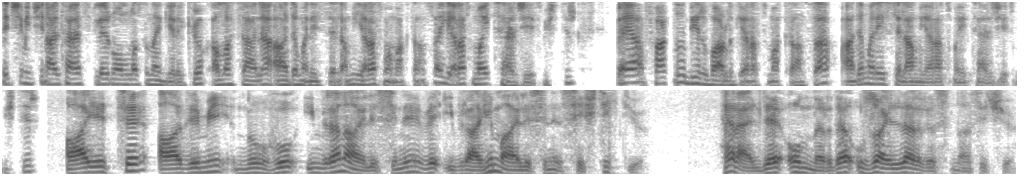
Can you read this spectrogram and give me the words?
Seçim için alternatiflerin olmasına gerek yok. Allah Teala Adem Aleyhisselam'ı yaratmamaktansa yaratmayı tercih etmiştir. Veya farklı bir varlık yaratmaktansa Adem Aleyhisselam'ı yaratmayı tercih etmiştir. Ayette Adem'i, Nuh'u, İmran ailesini ve İbrahim ailesini seçtik diyor. Herhalde onları da uzaylılar arasından seçiyor.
